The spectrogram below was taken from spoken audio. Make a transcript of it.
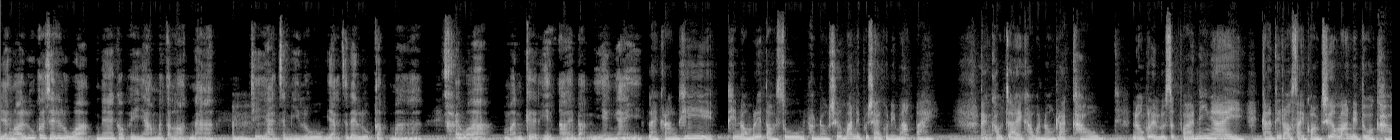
อย่างน้อยลูกก็จะได้รู้ว่า แม่ก็พยายามมาตลอดนะอืมที่อยากจะมีลูกอยากจะได้ลูกกลับมา แต่ว่ามันเกิดเหตุอะไรแบบนี้ยังไง หลายครั้งที่ที่น้องไม่ได้ต่อสู้เพราะน้องเชื่อมั่นในผู้ชายคนนี้มากไปแต่เข้าใจค่ะว่าน้องรักเขา น้องก็เลยรู้สึกว่านี่ไง การที่เราใส่ความเชื่อมั่นในตัวเขา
